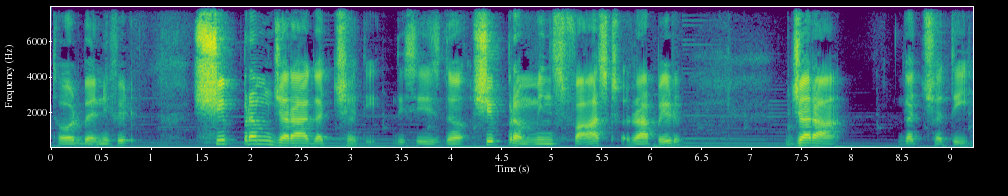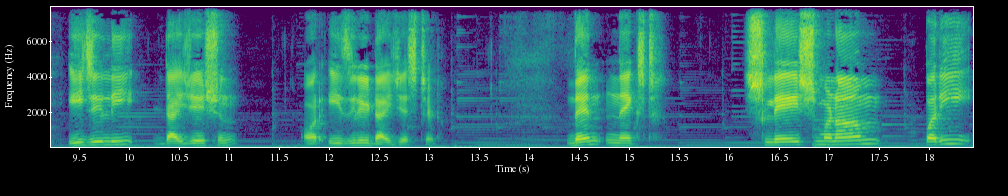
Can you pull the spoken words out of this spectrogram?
third benefit. Shipram jara gachati this is the shipram means fast rapid jara gachati easily digestion or easily digested. Then next shleshmanam pari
